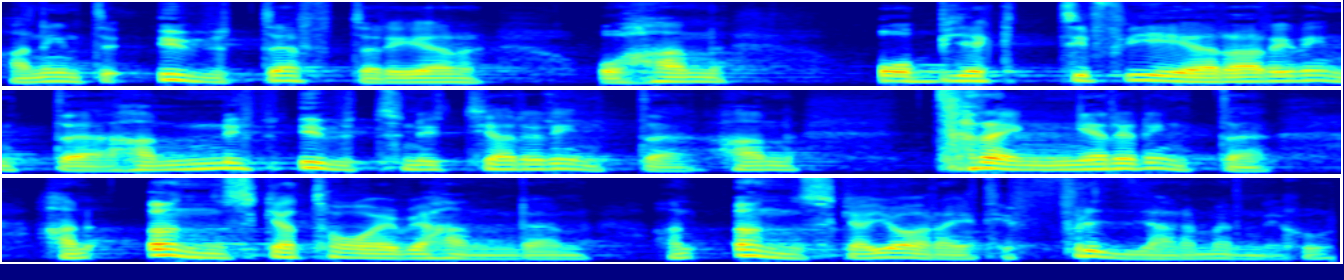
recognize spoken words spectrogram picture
han är inte ute efter er och han objektifierar er inte, han utnyttjar er inte, han tränger er inte. Han önskar ta er vid handen, han önskar göra er till friare människor.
